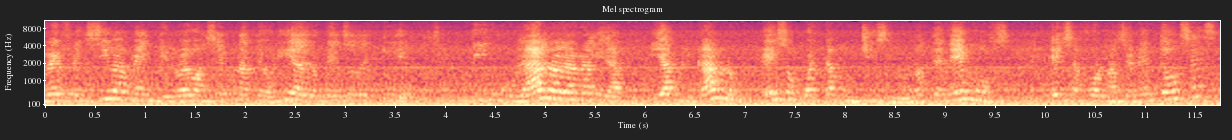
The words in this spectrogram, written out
reflexivamente y luego hacer una teoría de lo que eso se estudia, vincularlo a la realidad y aplicarlo, eso cuesta muchísimo, no tenemos esa formación. Entonces,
